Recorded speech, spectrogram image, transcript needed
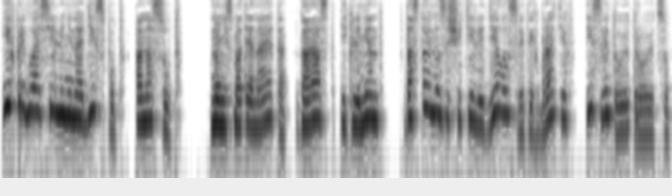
Их пригласили не на диспут, а на суд. Но, несмотря на это, Гораст и Климент достойно защитили дело святых братьев и святую Троицу,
